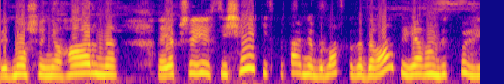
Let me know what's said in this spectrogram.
відношення гарне. Якщо є ще якісь питання, будь ласка, задавайте, я вам відповім.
